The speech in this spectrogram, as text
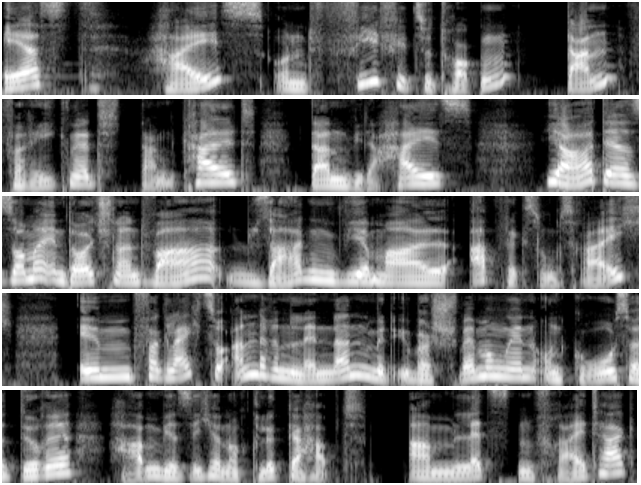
Erst heiß und viel, viel zu trocken, dann verregnet, dann kalt, dann wieder heiß. Ja, der Sommer in Deutschland war, sagen wir mal, abwechslungsreich. Im Vergleich zu anderen Ländern mit Überschwemmungen und großer Dürre haben wir sicher noch Glück gehabt. Am letzten Freitag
